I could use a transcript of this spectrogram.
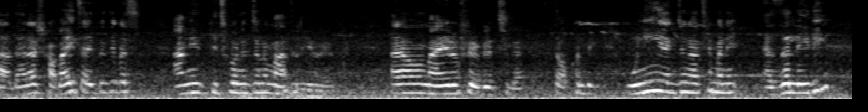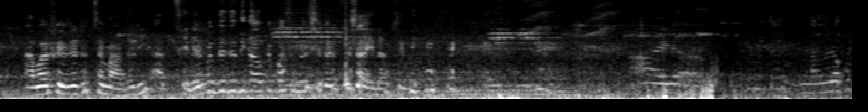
দাদারা সবাই চাইতো যে ব্যাস আমি কিছুক্ষণের জন্য মাধুরী হয়ে যাই। আর আমার মায়েরও ফেভারিট ছিল। তখন থেকে উনি একজন আছে মানে অ্যাজ এ লেডি আমার ফেভারিট হচ্ছে মাধুরী। আর ছেলের মধ্যে যদি কাউকে পছন্দ হয় সেটা হচ্ছে শাহিদ আফ্রিদি। আর তুমি তো নানা রকম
